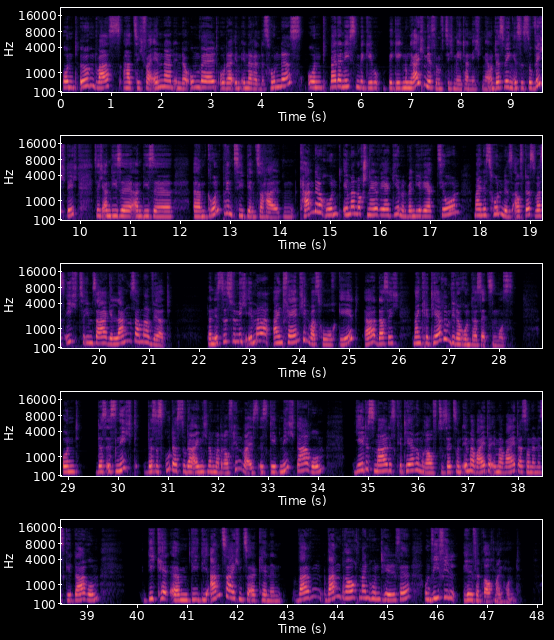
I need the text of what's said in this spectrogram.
und irgendwas hat sich verändert in der Umwelt oder im Inneren des Hundes und bei der nächsten Bege Begegnung reichen mir 50 Meter nicht mehr. Und deswegen ist es so wichtig, sich an diese, an diese ähm, Grundprinzipien zu halten. Kann der Hund immer noch schnell reagieren? Und wenn die Reaktion meines Hundes auf das, was ich zu ihm sage, langsamer wird, dann ist es für mich immer ein Fähnchen, was hochgeht, ja, dass ich mein Kriterium wieder runtersetzen muss. Und das ist nicht, das ist gut, dass du da eigentlich nochmal drauf hinweist. Es geht nicht darum, jedes Mal das Kriterium raufzusetzen und immer weiter, immer weiter, sondern es geht darum, die, ähm, die, die Anzeichen zu erkennen. Wann, wann braucht mein Hund Hilfe und wie viel Hilfe braucht mein Hund?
